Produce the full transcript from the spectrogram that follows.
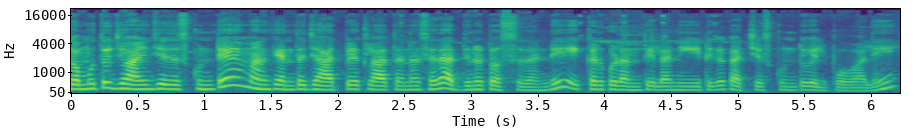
గమ్ముతో జాయిన్ చేసేసుకుంటే మనకి ఎంత జారిపోయే క్లాత్ అయినా సరే అద్దినట్టు వస్తుందండి. ఇక్కడ కూడా అంతే ఇలా నీట్గా కట్ చేసుకుంటూ వెళ్ళిపోవాలి.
